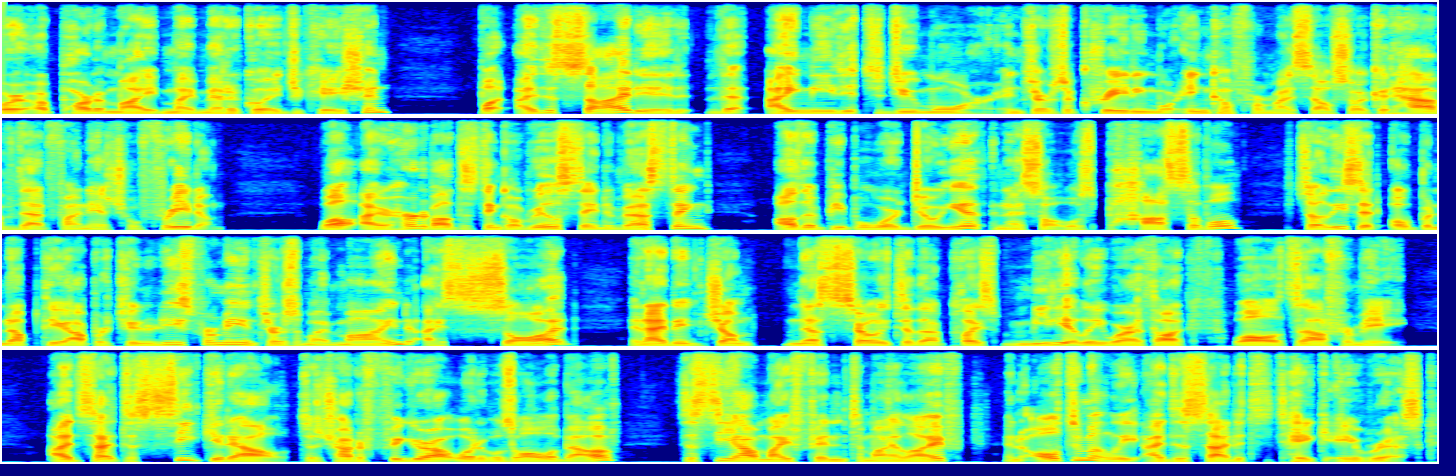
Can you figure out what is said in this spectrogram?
or a part of my, my medical education. But I decided that I needed to do more in terms of creating more income for myself so I could have that financial freedom. Well, I heard about this thing called real estate investing. Other people were doing it and I saw it was possible. So at least it opened up the opportunities for me in terms of my mind. I saw it and I didn't jump necessarily to that place immediately where I thought, well, it's not for me. I decided to seek it out, to try to figure out what it was all about to see how it might fit into my life. And ultimately, I decided to take a risk.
